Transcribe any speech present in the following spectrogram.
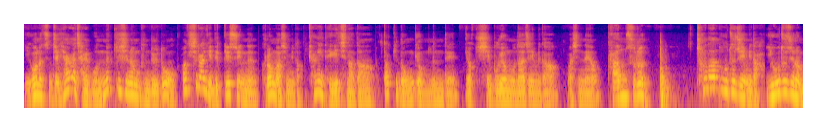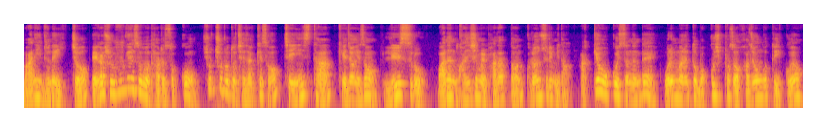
이거는 진짜 향을 잘 못 느끼시는 분들도 확실하게 느낄 수 있는 그런 맛입니다. 향이 되게 진하다. 딱히 넣은 게 없는데. 역시 무형문화재입니다. 맛있네요. 다음 술은 천안 호두주입니다. 이 호두주는 많이 눈에 익죠? 메가쇼 후기에서도 다뤘었고 쇼츠로도 제작해서 제 인스타 계정에서 릴스로 많은 관심을 받았던 그런 술입니다. 아껴 먹고 있었는데 오랜만에 또 먹고 싶어서 가져온 것도 있고요.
